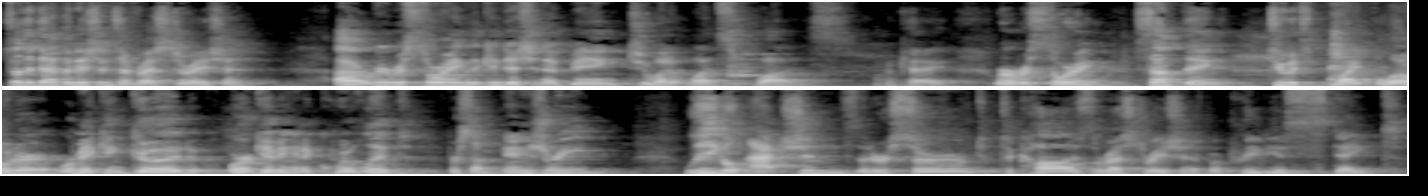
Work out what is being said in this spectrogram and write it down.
So, the definitions of restoration are we're restoring the condition of being to what it once was. Okay? We're restoring something to its rightful owner. We're making good or giving an equivalent for some injury. Legal actions that are served to cause the restoration of a previous state.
